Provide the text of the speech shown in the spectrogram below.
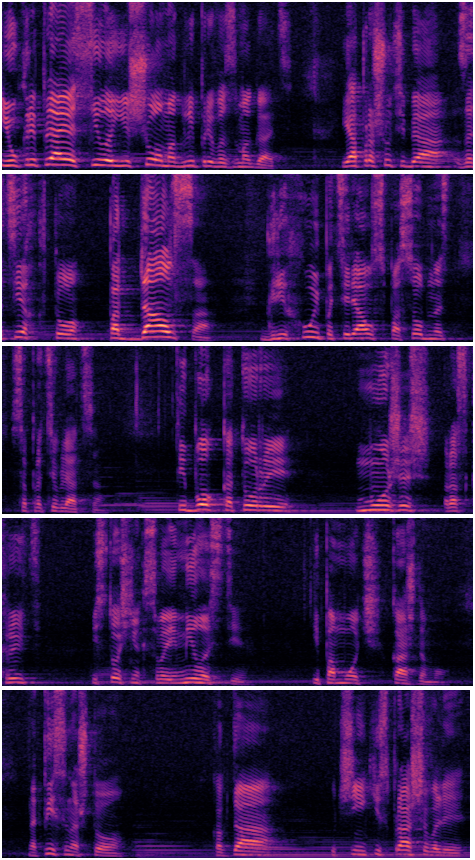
и, укрепляя силой Ешо, могли превозмогать. Я прошу Тебя за тех, кто поддался греху и потерял способность сопротивляться. Ты Бог, который можешь раскрыть источник своей милости и помочь каждому. Написано, что когда ученики спрашивали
